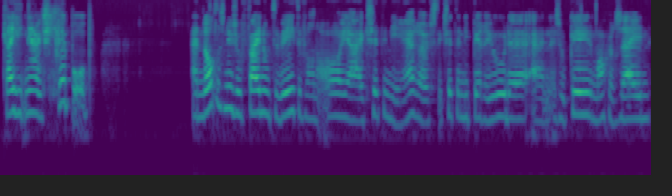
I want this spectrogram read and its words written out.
krijg ik nergens grip op? En dat is nu zo fijn om te weten van, oh ja, ik zit in die herfst, ik zit in die periode en is oké, okay, mag er zijn.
